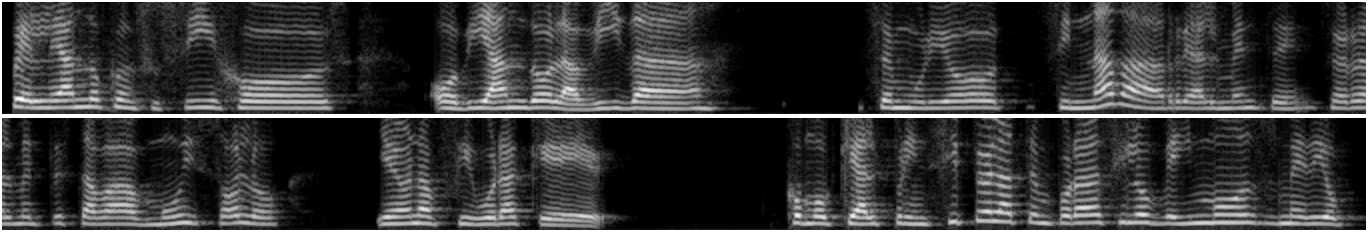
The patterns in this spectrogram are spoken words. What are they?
peleando con sus hijos, odiando la vida. Se murió sin nada realmente. O sea, realmente estaba muy solo. Y era una figura que, como que al principio de la temporada sí lo vimos medio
